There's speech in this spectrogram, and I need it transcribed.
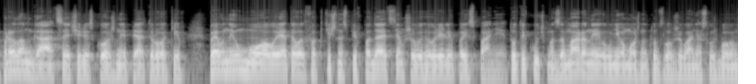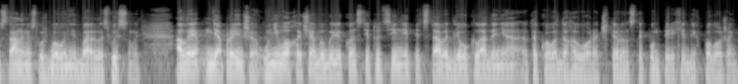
пролонгація через кожні 5 років, певні умови. Це от фактично співпадає з тим, що ви говорили по Іспанії. Тут і кучма замараний, у нього можна тут зловживання службовим станом і службова недбалість висунути. Але я про інше, у нього хоча б були конституційні підстави для укладення такого договору, 14 пункт перехідних положень.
